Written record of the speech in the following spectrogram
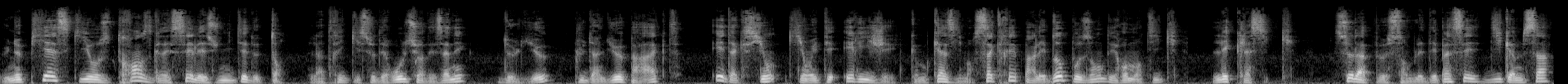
Une pièce qui ose transgresser les unités de temps. L'intrigue qui se déroule sur des années, de lieux, plus d'un lieu par acte, et d'actions qui ont été érigées comme quasiment sacrées par les opposants des romantiques, les classiques. Cela peut sembler dépassé, dit comme ça,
